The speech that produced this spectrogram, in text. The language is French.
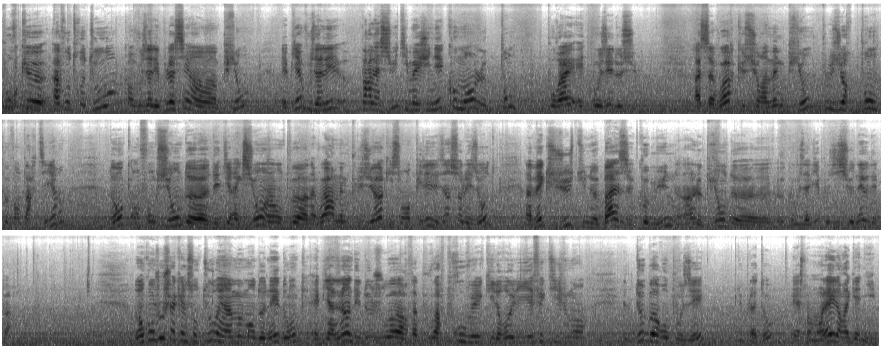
pour que à votre tour, quand vous allez placer un pion, eh bien vous allez par la suite imaginer comment le pont pourrait être posé dessus. À savoir que sur un même pion, plusieurs ponts peuvent en partir. Donc en fonction de- des directions, hein, on peut en avoir même plusieurs qui sont empilés les uns sur les autres avec juste une base commune, hein, le pion de- que vous aviez positionné au départ. Donc on joue chacun son tour et à un moment donné, donc, eh bien l'un des deux joueurs va pouvoir prouver qu'il relie effectivement deux bords opposés du plateau et à ce moment-là il aura gagné.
